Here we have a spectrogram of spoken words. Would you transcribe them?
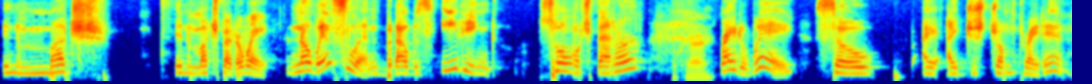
in a much in a much better way. No insulin, but I was eating so much better Okay, right away. So I, I just jumped right in.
